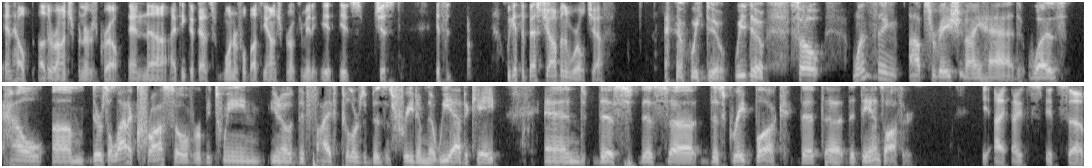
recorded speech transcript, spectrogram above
and help other entrepreneurs grow. And uh, I think that that's wonderful about the entrepreneurial community. It, it's just it's we get the best job in the world, Jeff. we do, we do. So one thing observation I had was how um, there's a lot of crossover between you know the five pillars of business freedom that we advocate and this this uh, this great book that uh, that Dan's authored. I, I, it's it's uh,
